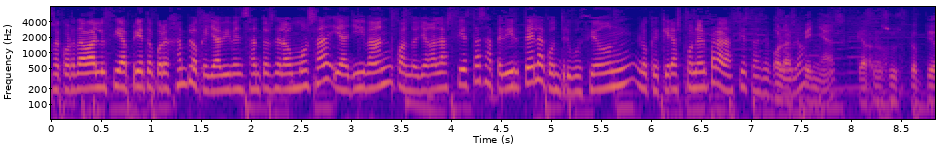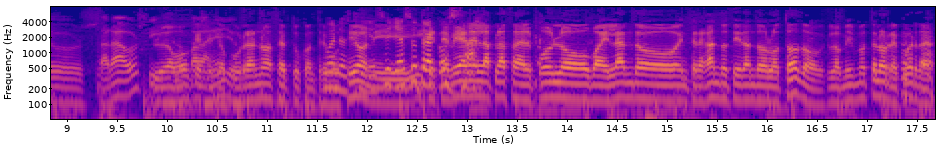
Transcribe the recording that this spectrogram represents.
recordaba Lucía Prieto, por ejemplo, que ya vive en Santos de la Humosa y allí van cuando llegan las fiestas a pedirte la contribución, lo que quieras poner para las fiestas del O las pueblo. peñas, que hacen sus propios saraos y se Luego lo que se te ellos. ocurra no hacer tu contribución Bueno, sí, y, ya es y otra que te cosa. vean en la plaza del pueblo bailando, entregándote y dándolo todo. Lo mismo te lo recuerdan.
